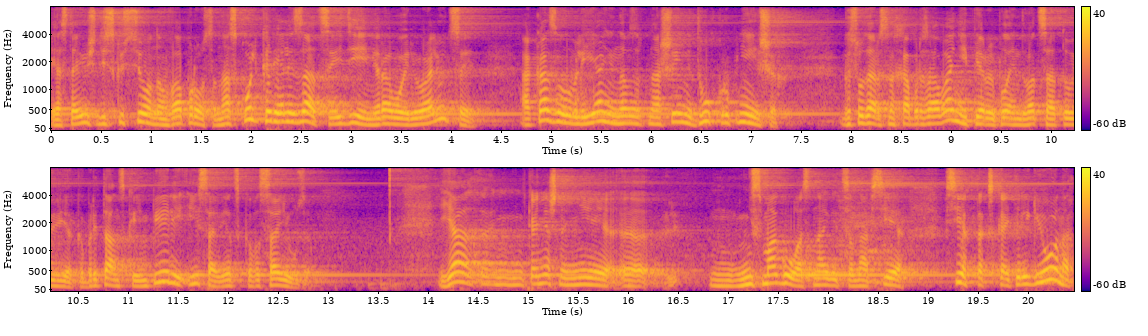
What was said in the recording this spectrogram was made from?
и остающегося дискуссионным вопроса, насколько реализация идеи мировой революции оказывала влияние на взаимоотношения двух крупнейших государственных образований первой половины XX века – Британской империи и Советского Союза. Я, конечно, не, не смогу остановиться на все, всех, так сказать, регионах,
